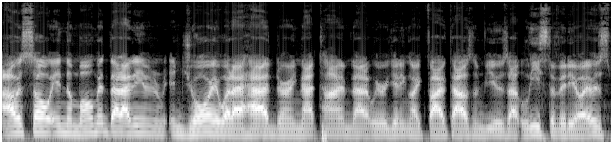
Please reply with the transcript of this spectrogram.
I was so in the moment that I didn't even enjoy what I had during that time that we were getting like 5,000 views at least a video. It was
